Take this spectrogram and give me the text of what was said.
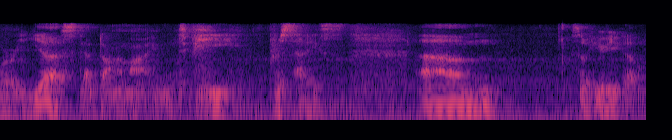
or Ya Stepped on a Mine to be precise. Um, so here you go.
